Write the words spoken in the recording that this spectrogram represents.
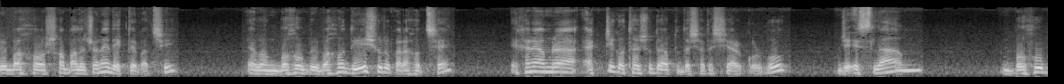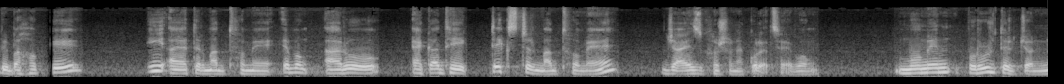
বিবাহ সব আলোচনায় দেখতে পাচ্ছি, এবং বহু বিবাহ দিয়ে শুরু করা হচ্ছে, এখানে আমরা একটি কথা শুধু আপনাদের সাথে শেয়ার করব, যে ইসলাম বহু বিবাহকে এই আয়াতের মাধ্যমে এবং আরও একাধিক টেক্সটের মাধ্যমে জায়েজ ঘোষণা করেছে এবং মোমেন পুরুষদের জন্য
